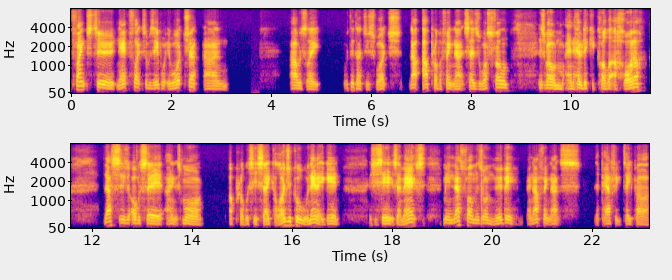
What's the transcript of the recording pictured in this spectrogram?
thanks to Netflix, I was able to watch it, and I was like, what did I just watch? That I probably think that's his worst film as well, and how they could call it a horror. This is obviously, I think it's more, I'll probably say psychological, and then again, as you say, it's a mess. I mean, this film is on MUBI, and I think that's the perfect type of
